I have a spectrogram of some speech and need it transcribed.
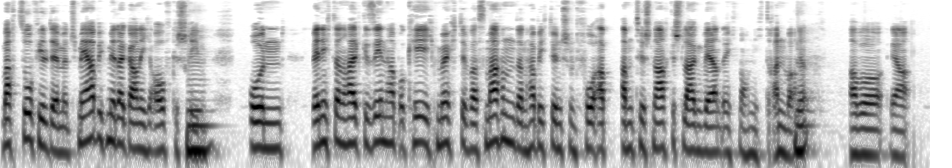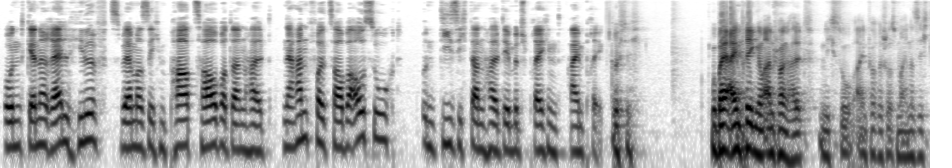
macht so viel Damage. Mehr habe ich mir da gar nicht aufgeschrieben. Mhm. Und wenn ich dann halt gesehen habe, okay, ich möchte was machen, dann habe ich den schon vorab am Tisch nachgeschlagen, während ich noch nicht dran war. Ja. Aber ja. Und generell hilft's, wenn man sich ein paar Zauber dann halt eine Handvoll Zauber aussucht und die sich dann halt dementsprechend einprägt. Richtig. Wobei Einprägen am Anfang halt nicht so einfach ist aus meiner Sicht.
